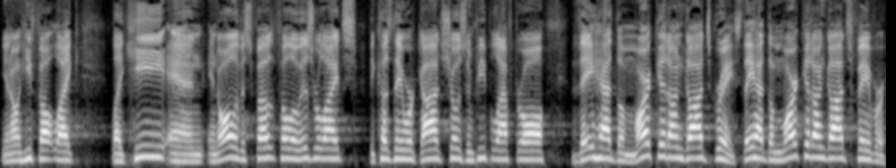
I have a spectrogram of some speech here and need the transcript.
You know, he felt like like he and, and all of his fellow Israelites, because they were God's chosen people after all, they had the market on God's grace. They had the market on God's favor.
